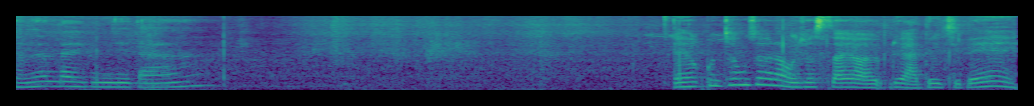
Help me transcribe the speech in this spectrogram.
단산라이브입니다. 에어컨 청소하러 오셨어요. 우리 아들 집에.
